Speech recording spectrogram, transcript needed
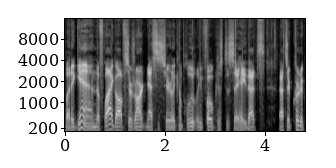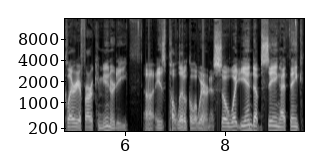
but again, the flag officers aren't necessarily completely focused to say, "Hey, that's that's a critical area for our community." Uh, is political awareness. So what you end up seeing, I think,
